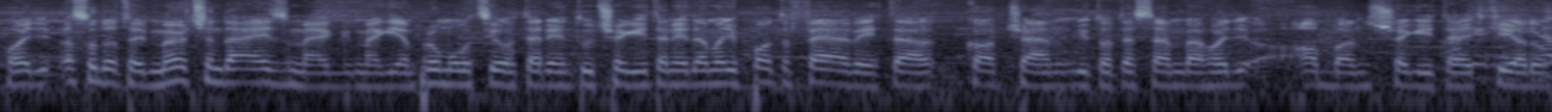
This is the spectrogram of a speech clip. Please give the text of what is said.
hogy azt mondod, hogy merchandise, meg, meg ilyen promóció terén tud segíteni, de mondjuk pont a felvétel kapcsán jutott eszembe, hogy abban segít egy kiadó. Én,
